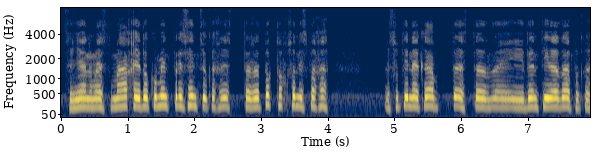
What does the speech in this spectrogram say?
señal más más que document presente que espaja eso tiene acá esta identidad porque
